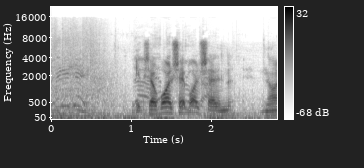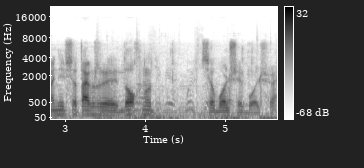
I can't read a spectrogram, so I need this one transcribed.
Впереди! Их все больше и больше, но они все так же дохнут все больше и больше.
